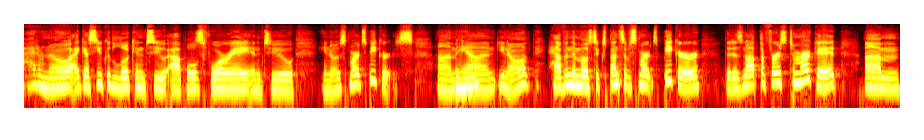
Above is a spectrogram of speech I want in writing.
I don't know, I guess you could look into Apple's foray into, you know, smart speakers. Um, mm-hmm. and, you know, having the most expensive smart speaker that is not the first to market, um,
